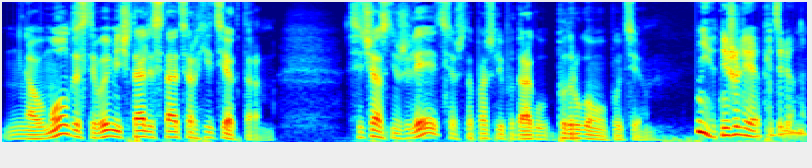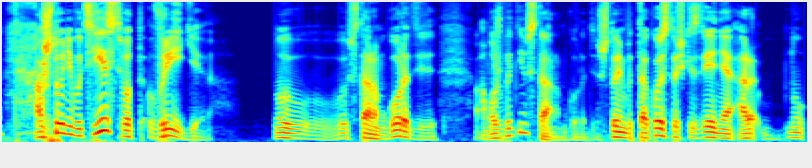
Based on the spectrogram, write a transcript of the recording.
в молодости вы мечтали стать архитектором. Сейчас не жалеете, что пошли по, дорогу, по другому пути? Нет, не жалею определенно. А что-нибудь есть вот в Риге? Ну, вы в старом городе, а может быть не в старом городе. Что-нибудь такое с точки зрения ну,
